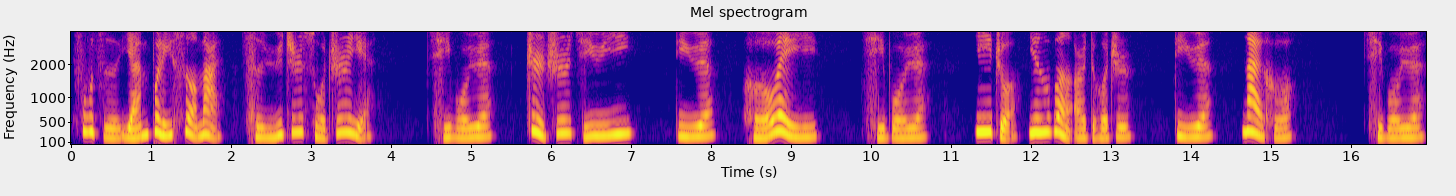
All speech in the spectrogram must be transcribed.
夫子言不离色脉，此余之所知也。”岐伯曰：“治之即于医。”帝曰：“何谓医？”岐伯曰：“医者，因问而得之。”帝曰：“奈何？”岐伯曰：“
